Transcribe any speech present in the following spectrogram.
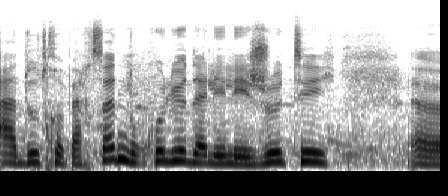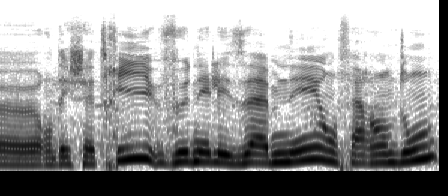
à d'autres personnes. Donc au lieu d'aller les jeter en déchetterie, venez les amener, en faire un don.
